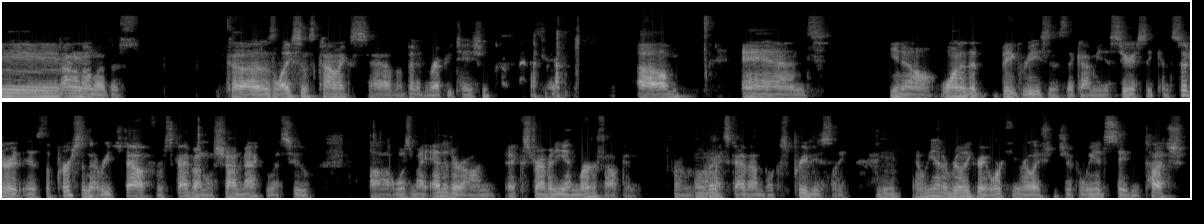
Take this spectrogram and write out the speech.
mm, I don't know about this because licensed comics have a bit of a reputation. Um, and you know, one of the big reasons that got me to seriously consider it is the person that reached out from Skybound was Sean Mackiewicz, who uh, was my editor on Extremity and Murder Falcon from Oh, on my. Skybound books previously. Mhm. And we had a really great working relationship and we had stayed in touch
